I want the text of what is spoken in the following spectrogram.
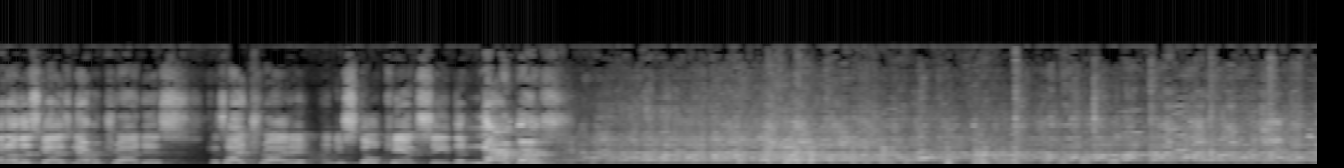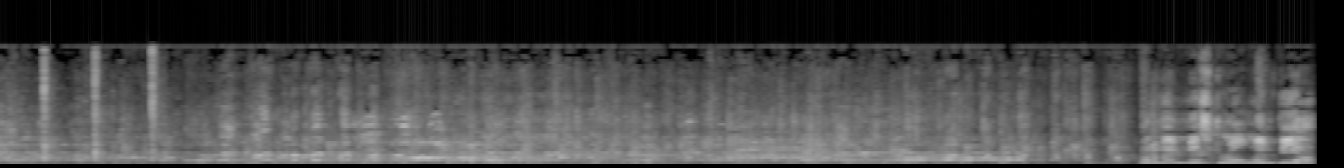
I know this guy's never tried this, because I tried it, and you still can't see the numbers! What am I, Mr. Olympia?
